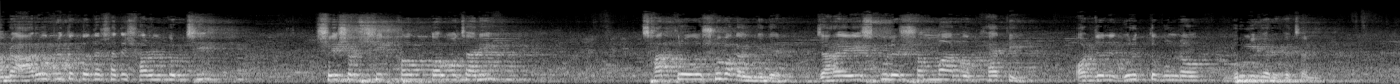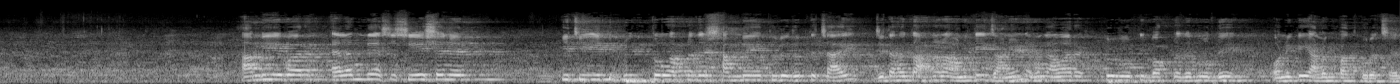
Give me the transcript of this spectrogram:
আমরা আরও কৃতজ্ঞতার সাথে স্মরণ করছি সেই সব শিক্ষক, কর্মচারী, ছাত্র ও শুভাকাঙ্ক্ষীদের, যারা এই স্কুলের সম্মান ও খ্যাতি অর্জনে গুরুত্বপূর্ণ ভূমিকা রেখেছেন। আমি এবার অ্যালামনি অ্যাসোসিয়েশনের কিছু ইতিবৃত্ত আপনাদের সামনে তুলে ধরতে চাই, যেটা হয়তো আপনারা অনেকেই জানেন এবং আমার পূর্ববর্তী বক্তাদের মধ্যে অনেকেই আলোকপাত করেছেন।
